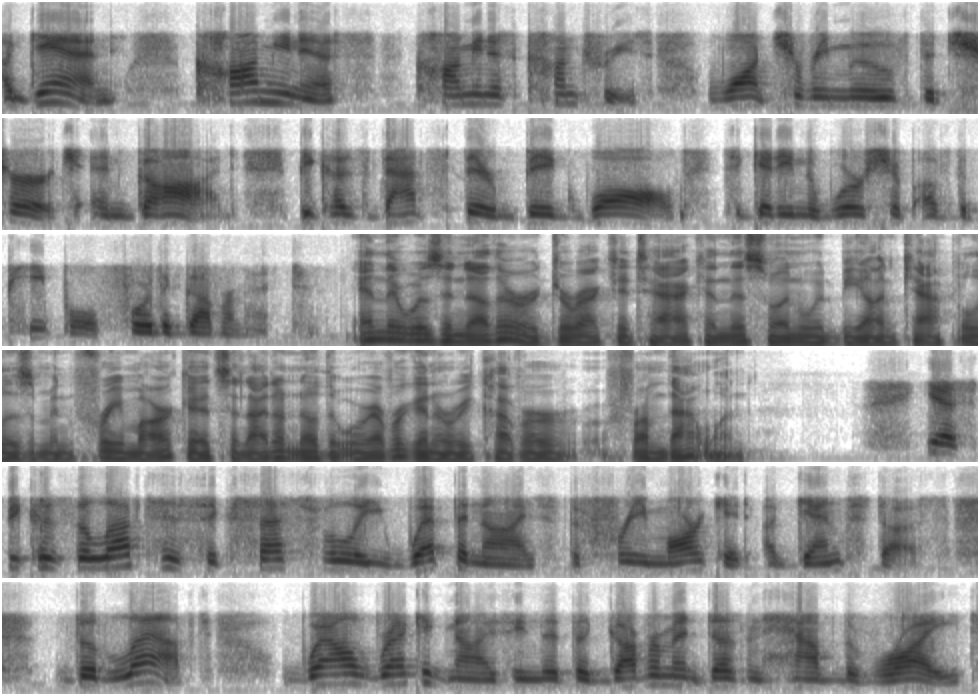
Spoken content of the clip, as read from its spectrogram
again, communists communist countries want to remove the church and God because that's their big wall to getting the worship of the people for the government. And there was another direct attack, and this one would be on capitalism and free markets. And I don't know that we're ever going to recover from that one. Yes, because the left has successfully weaponized the free market against us. The left while recognizing that the government doesn't have the right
